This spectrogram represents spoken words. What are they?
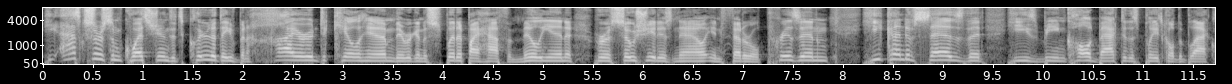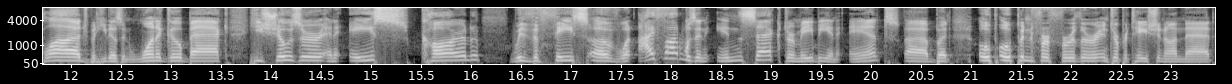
he asks her some questions. It's clear that they've been hired to kill him. They were going to split it by half a million. Her associate is now in federal prison. He kind of says that he's being called back to this place called the Black Lodge, but he doesn't want to go back. He shows her an ace card with the face of what I thought was an insect or maybe an ant, uh, but op- open for further interpretation on that.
